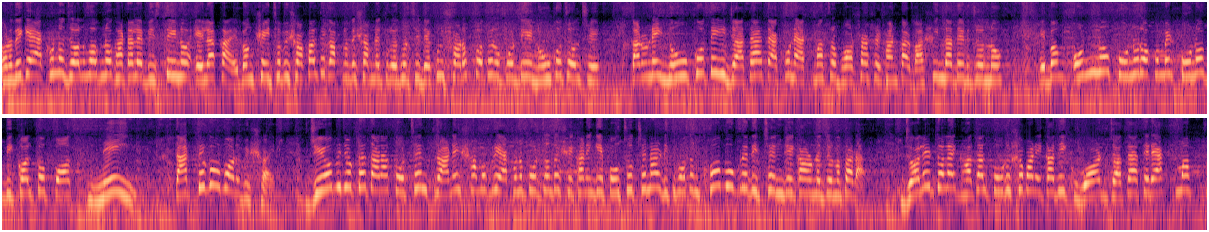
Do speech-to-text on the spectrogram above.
অন্যদিকে এখনও জলমগ্ন ঘাটালে বিস্তীর্ণ এলাকা এবং সেই ছবি সকাল থেকে আপনাদের সামনে তুলে ধরছি। দেখুন সড়ক পথের উপর দিয়ে নৌকো চলছে। কারণ এই নৌকোতেই যাতায়াত এখন একমাত্র ভরসা সেখানকার বাসিন্দাদের জন্য এবং অন্য কোনো রকমের কোনো বিকল্প পথ নেই। তার থেকেও বড় বিষয়, যে অভিযোগটা তারা করছেন, ত্রাণের সামগ্রী এখনও পর্যন্ত সেখানে গিয়ে পৌঁছচ্ছে না। রীতিমতন ক্ষোভ উগড়ে দিচ্ছেন যে কারণের জন্য তারা। জলের তলায় ঘাটাল পৌরসভার একাধিক ওয়ার্ড যাতায়াতের একমাত্র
